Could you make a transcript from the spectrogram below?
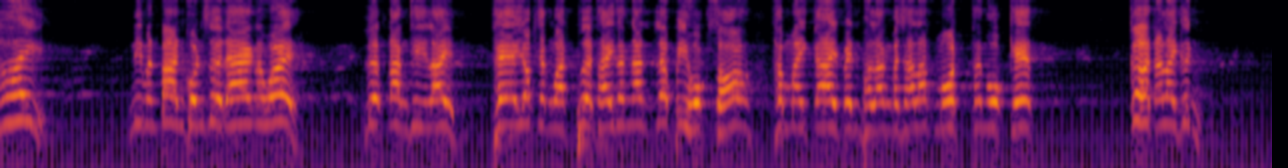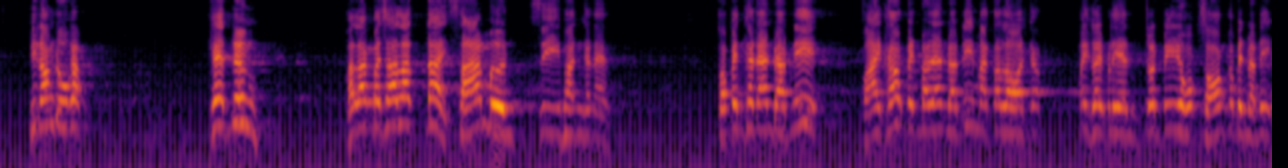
เฮ้ยนี่มันบ้านคนเสื้อแดงนะเว้ยเลือกตั้งทีไรเทยกจังหวัดเพื่อไทยทั้งนั้น แล้วปี 62ทำไมกลายเป็นพลังประชารัฐหมด ทั้ง 6 เขต เกิดอะไรขึ้น พี่น้องดูครับ เขตหนึ่งพลังประชารัฐได้สามหมื่นสี่พันคะแนน ก็เป็นคะแนนแบบนี้ ฝ่ายเขาเป็นคะแนนแบบนี้มาตลอดครับ ไม่เคยเปลี่ยนจนปี 62 ก็เป็นแบบนี้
